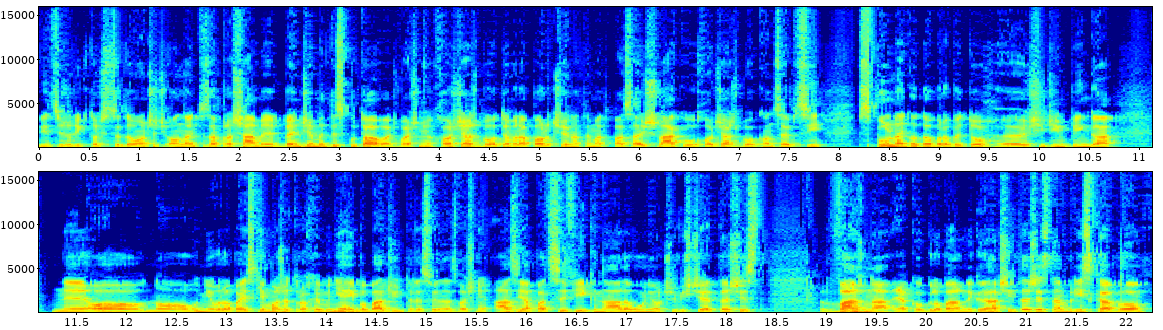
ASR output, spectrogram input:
więc jeżeli ktoś chce dołączyć online, to zapraszamy. Będziemy dyskutować właśnie chociażby o tym raporcie na temat pasa i szlaku, chociażby o koncepcji wspólnego dobrobytu e, Xi Jinpinga, o no, Unii Europejskiej może trochę mniej, bo bardziej interesuje nas właśnie Azja, Pacyfik, no ale Unia oczywiście też jest ważna jako globalny gracz i też jest nam bliska, bo,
